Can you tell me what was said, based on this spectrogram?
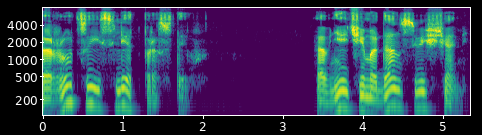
Каруций след простыл, а в ней чемодан с вещами.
